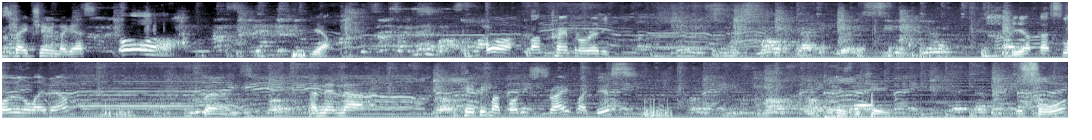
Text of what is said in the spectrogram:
stay tuned, I guess. Oh, yeah. Oh, I'm cramping already. Yep, that's slow the way down. Burns. And then uh, keeping my body straight like this is the key. Four,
